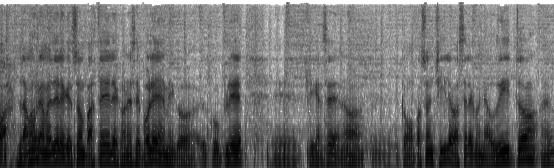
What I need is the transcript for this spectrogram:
Buah, la murga metele que son pasteles con ese polémico cuplé. Eh, fíjense, ¿no? Eh, como pasó en Chile, va a ser algo inaudito, ¿eh?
